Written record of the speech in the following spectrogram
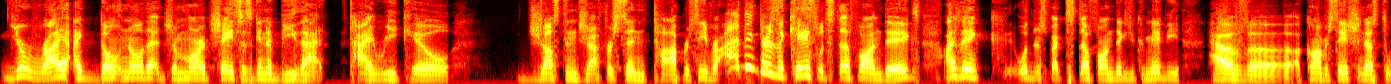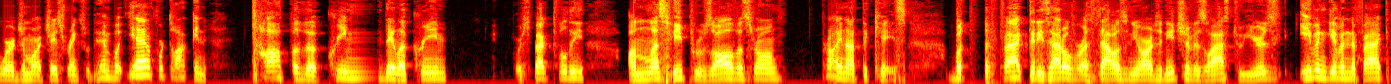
you're right. I don't know that Ja'Marr Chase is going to be that Tyreek Hill, Justin Jefferson top receiver. I think there's a case with Stefon Diggs. I think with respect to Stefon Diggs, you could maybe have a, a conversation as to where Ja'Marr Chase ranks with him. But yeah, if we're talking top of the cream de la cream, respectfully, unless he proves all of us wrong, probably not the case. But the fact that he's had over a thousand yards in each of his last two years, even given the fact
